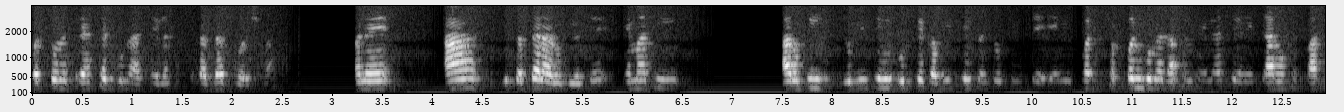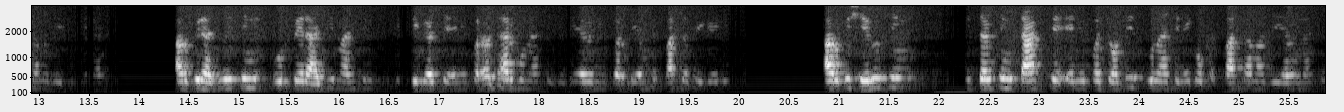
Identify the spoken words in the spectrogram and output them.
બસો ને ત્રેસઠ ગુના આચરેલા છે છેલ્લા દસ વર્ષમાં. અને આ જે સત્તર આરોપીઓ છે, એમાંથી આરોપી યોગીસિંહ ઉર્ફે કબીરસિંહ સંતોષસિંહ છે, એની ઉપર છપ્પન ગુના દાખલ થયેલા છે અને ચાર વખત પાસામાં જઈ ચૂકેલા છે. આરોપી રાજવીરસિંહ ઉર્ફે રાજી માનસિંહ સિકલીગર છે, એની પર અઢાર ગુના છે, જે એની ઉપર બે વખત પાછા થઈ ગયેલી આરોપી શેરુસિંહ પિત્તરસિંહ તાક છે, એની ઉપર ચોત્રીસ ગુના છે એક વખત પાસામાં જઈ આવેલા છે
